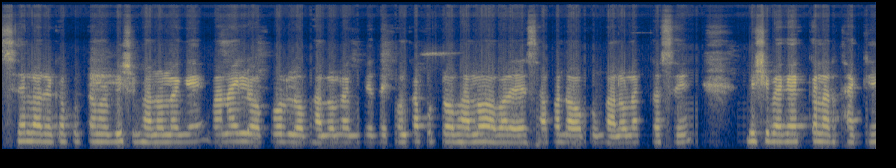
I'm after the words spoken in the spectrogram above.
সেলারের কাপড়টা আমার বেশি ভালো লাগে। বানাইলেও, পরলেও ভালো লাগবে। দেখুন, কাপড়টাও ভালো, আবার ছাপাটাও খুব ভালো লাগতেছে। বেশিরভাগ এক কালার থাকে।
